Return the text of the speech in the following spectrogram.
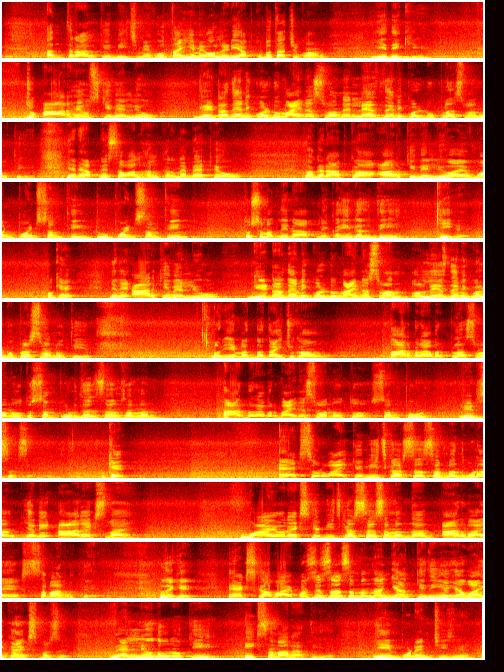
अंतराल के बीच में होता है। ये मैं ऑलरेडी आपको बता चुका हूँ। ये देखिए, जो आर है उसकी value greater than equal to minus one and less than equal to plus one होती है। यानी आपने सवाल हल करने बैठे हो तो अगर आपका आर की वैल्यू आए one point something two point something तो समझ लेना आपने कहीं गलती की है। ओके? यानी आर की value greater than equal to minus one और less than equal to plus one होती है। और ये मत बता ही चुका हूँ आर बराबर प्लस वन हो तो संपूर्ण धन संबंध आर बराबर माइनस वन हो तो संपूर्ण ऋण संबंध ओके एक्स और वाई के बीच का सहसंबंध गुणांक, यानी आर एक्स वाई y और x के बीच का सहसंबंधांक आर वाई एक्स समान होते हैं। तो देखिए, x का y पर से सहसंबंधांक ज्ञात कीजिए या वाई का एक्स पर से? वैल्यू दोनों की एक समान आती है। ये इंपॉर्टेंट चीज़ है।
